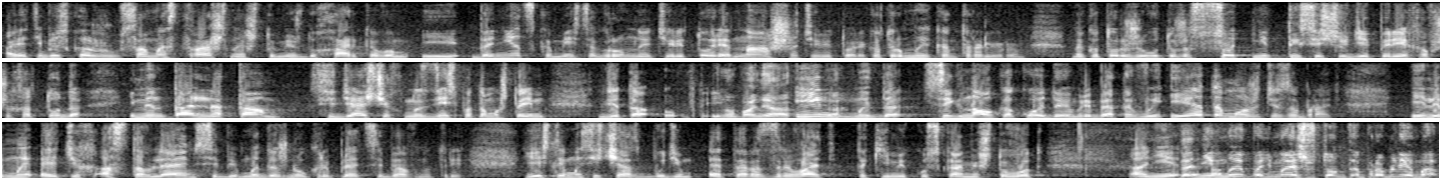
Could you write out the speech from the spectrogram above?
А я тебе скажу, самое страшное, что между Харьковом и Донецком есть огромная территория, наша территория, которую мы контролируем, на которой живут уже сотни тысяч людей, переехавших оттуда, и ментально там сидящих, но здесь, потому что им где-то... э, Ну, понятно, Им да. мы да- сигнал какой даем? Ребята, вы и это можете забрать? Или мы этих оставляем себе? Мы должны укреплять себя внутри. Если мы сейчас будем это разрывать такими кусками, что вот они... Да не мы, понимаешь, в том-то проблема.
